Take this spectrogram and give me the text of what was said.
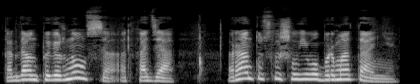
Когда он повернулся, отходя, Рант услышал его бормотание.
